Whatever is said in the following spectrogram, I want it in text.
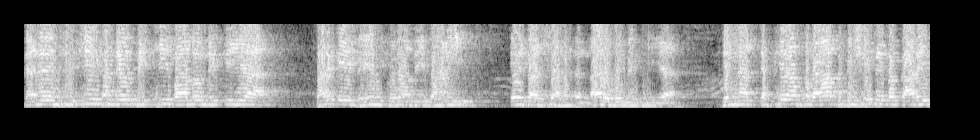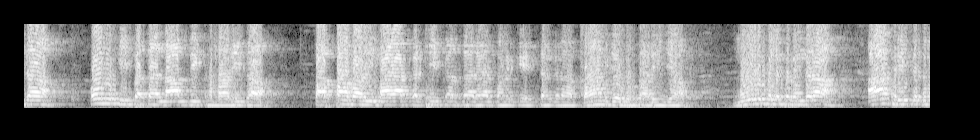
ਕਹਿੰਦੇ ਸਿੱਖੀ ਖੰਡਿਓ ਤਿੱਖੀ ਵਾਲੋ ਨਿੱਕੀ ਹੈ ਪਰ ਕੇ ਵੇਖ ਗੁਰਾਂ ਦੀ ਬਾਣੀ ਇਹ ਤਾਂ ਸ਼ਹਿਦ ਨਾਲ ਵੀ ਮਿੱਠੀ ਹੈ ਜਿੰਨਾ ਚੱਖਿਆ ਸਵਾਦ ਵਿਸ਼ੇ ਤੇ ਬਕਾਰੀ ਦਾ, ਉਹਨੂੰ ਕੀ ਪਤਾ ਨਾਮ ਦੀ ਖਮਾਰੀ ਦਾ। ਪਾਪਾਂ ਵਾਲੀ ਮਾਇਆ ਇਕੱਠੀ ਕਰਦਾ ਰਿਹਾ, ਬਣ ਕੇ ਡੰਗਰਾ ਬਾਂਗ ਜੋ ਵਪਾਰੀ ਜਾ। ਮੂਲ ਬਲਪਿੰਦਰਾ ਆਖਰੀ ਕਦਮ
